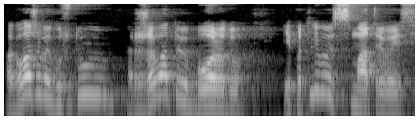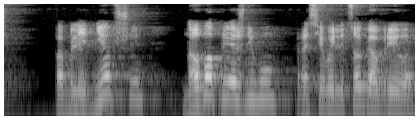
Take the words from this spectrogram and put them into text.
поглаживая густую, ржеватую бороду и пытливо всматриваясь, побледневшее, но по-прежнему красивое лицо Гаврила,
